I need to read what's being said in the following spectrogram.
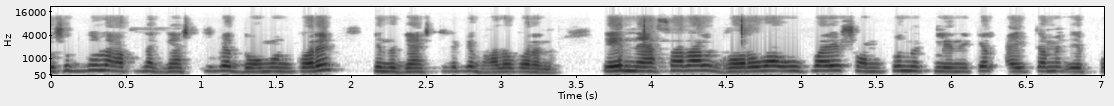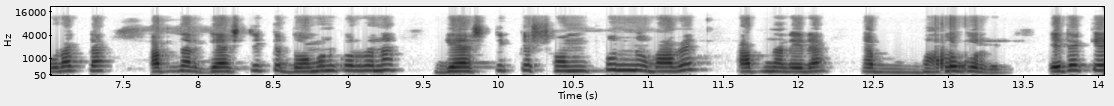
ওষুধগুলো আপনার গ্যাস্ট্রিককে দমন করে, কিন্তু গ্যাস্ট্রিককে ভালো করে না। এই ন্যাচারাল ঘরোয়া উপায়ে সম্পূর্ণ ক্লিনিক্যাল আইটেমের এই প্রোডাক্টটা আপনার গ্যাস্ট্রিককে দমন করবে না গ্যাস্ট্রিককে সম্পূর্ণভাবে আপনার এটা ভালো করবে। এটাকে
